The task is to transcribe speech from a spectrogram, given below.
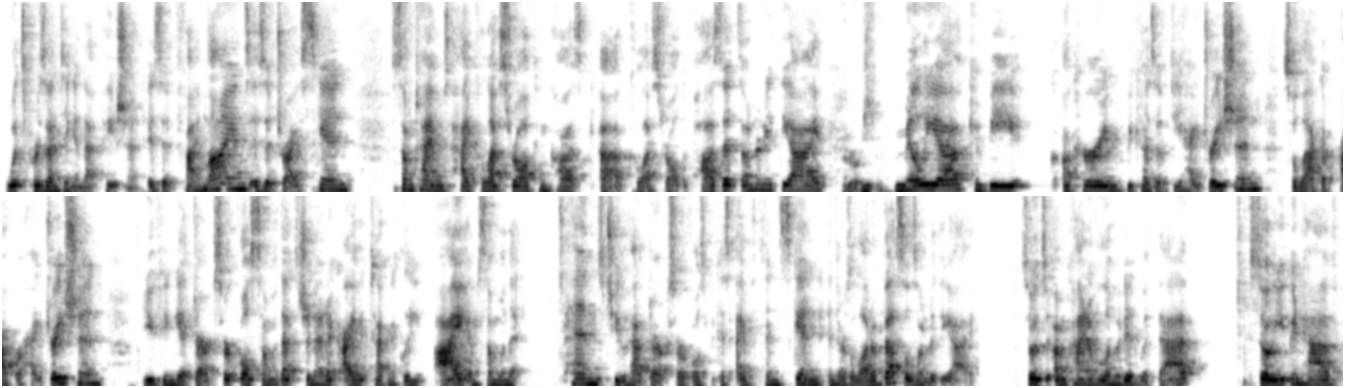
what's presenting in that patient is it fine lines is it dry skin sometimes high cholesterol can cause uh, cholesterol deposits underneath the eye Interesting. milia can be occurring because of dehydration so lack of proper hydration you can get dark circles some of that's genetic i technically i am someone that tends to have dark circles because I have thin skin and there's a lot of vessels under the eye. So it's I'm kind of limited with that. So you can have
